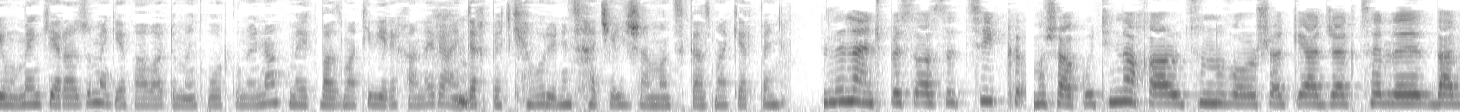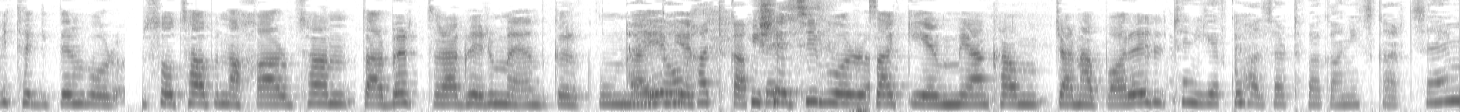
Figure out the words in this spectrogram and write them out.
եւ մենք երազում ենք եւ հավատում ենք, որ կունենանք մեր բազմաթիվ երեխաները այնտեղ պետք է որ իրենց հաճելի ժամանց կազմակերպեն։ Լենա, ինչպես ասացիք, մշակույթի նախարարությունը որոշակի աջակցել է. Դավիթը գիտեմ, որ սոցիալ նախարարության տարբեր ծրագրերում է ընդգրկվում նաև եւ հիշեցի, որ Սակի է մի անգամ ճանապարհել թեն 2000 թվականից կարծեմ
